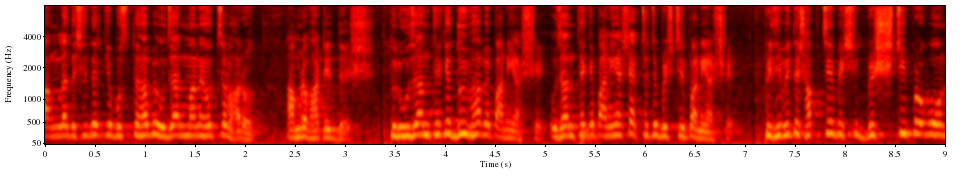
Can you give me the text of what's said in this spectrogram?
বাংলাদেশিদেরকে বুঝতে হবে। উজান মানে হচ্ছে ভারত, আমরা ভাটির দেশ। তো উজান থেকে দুইভাবে পানি আসে। উজান থেকে পানি আসে, একটা হচ্ছে বৃষ্টির পানি আসে। পৃথিবীতে সবচেয়ে বেশি বৃষ্টিপ্রবণ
